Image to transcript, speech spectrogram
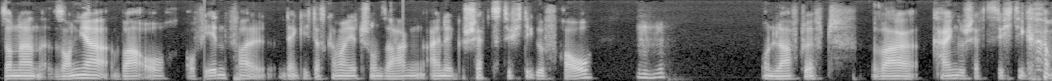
sondern Sonja war auch auf jeden Fall, denke ich, das kann man jetzt schon sagen, eine geschäftstüchtige Frau. Mhm. Und Lovecraft war kein geschäftstüchtiger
